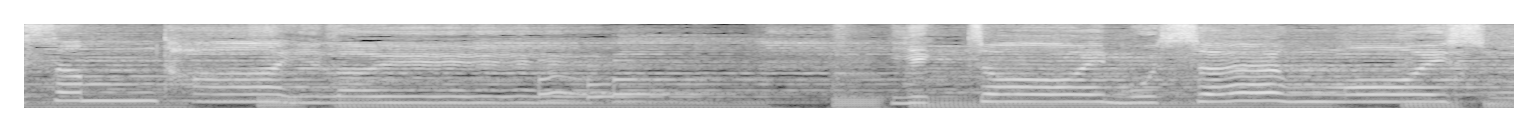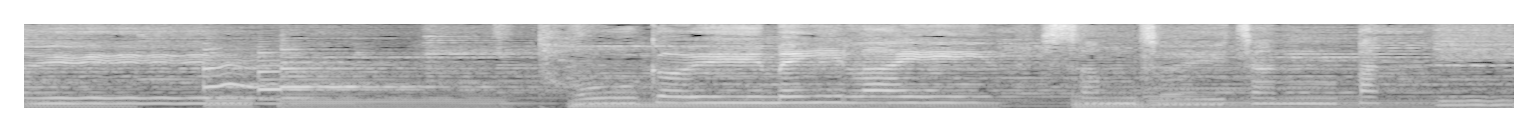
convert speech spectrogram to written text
心太累，亦再没想爱谁。图具美丽，心最真不易，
